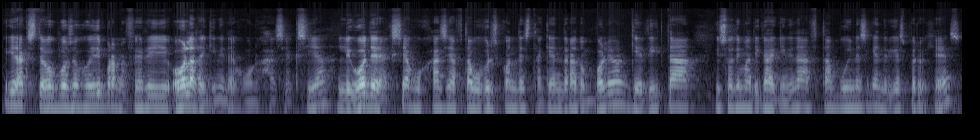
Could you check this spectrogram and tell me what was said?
Κοιτάξτε, όπως έχω ήδη προαναφέρει, όλα τα κινήτα έχουν χάσει αξία. Λιγότερη αξία έχουν χάσει αυτά που βρίσκονται στα κέντρα των πόλεων και δει τα εισοδηματικά κινήτα, αυτά που είναι σε κεντρικές περιοχές.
